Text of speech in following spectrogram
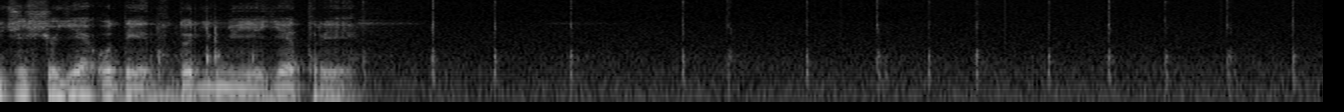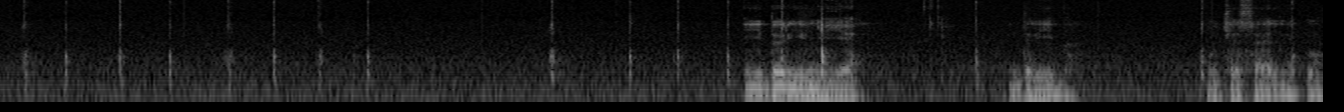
Враховуючи, що є 1 дорівнює є 3. І дорівнює дріб у чисельнику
